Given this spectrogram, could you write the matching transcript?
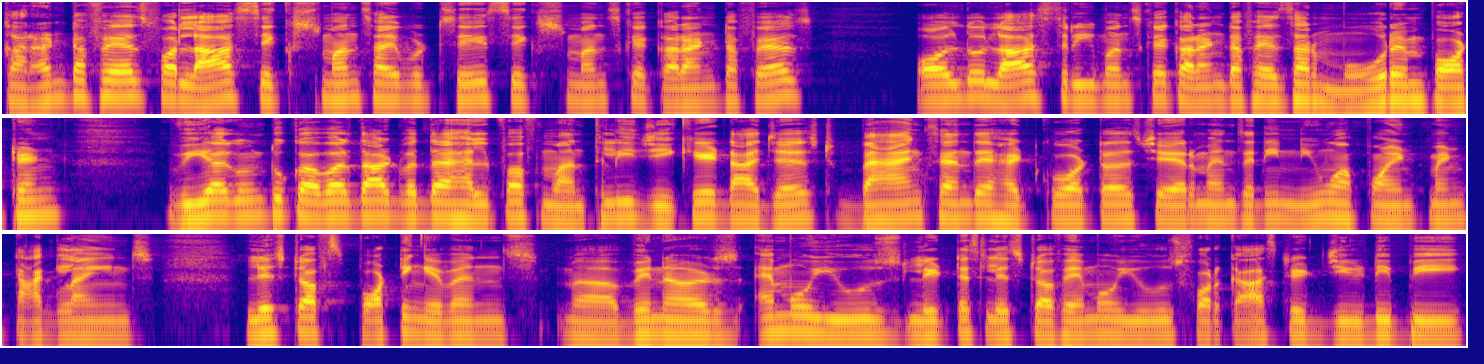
current affairs for last six months, I would say six months ke current affairs, although last three months ke current affairs are more important. We are going to cover that with the help of monthly GK digest, banks and their headquarters, chairmen, any new appointment, taglines, list of sporting events, uh, winners, MOUs, latest list of MOUs, forecasted GDP,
